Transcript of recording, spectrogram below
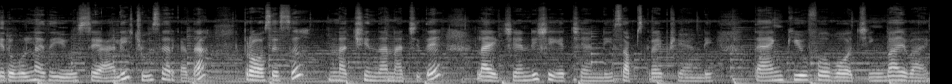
ఈ రోల్ని అయితే యూస్ చేయాలి. చూశారు కదా ప్రాసెస్ నచ్చిందా నచ్చితే లైక్ చేయండి షేర్ చేయండి సబ్స్క్రైబ్ చేయండి. Thank you for watching bye bye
